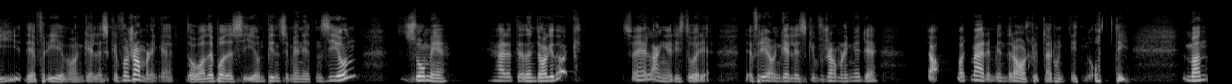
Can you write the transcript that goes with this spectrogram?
i Det frie evangeliske forsamlinger. Da var det både Sion, pinsemenigheten Sion, så med heretter den dag i dag. Så er det lengre historie. Det frie evangeliske forsamlinger det ja, ble mer eller mindre avslutta rundt 1980. Men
